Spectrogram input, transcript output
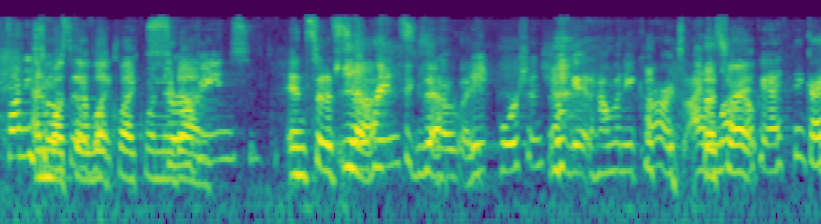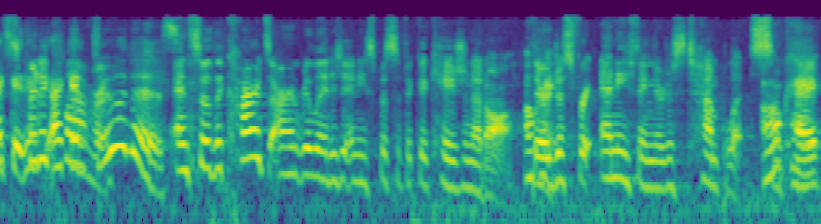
funny! and so what they'll look like, when they're done. Instead of Yeah, servings, you know, eight portions, you'll get how many cards? I That's love. right. Okay, I think I It's could. I could do this. And so the cards aren't related to any specific occasion at all. They're just for anything. They're just templates. Okay.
